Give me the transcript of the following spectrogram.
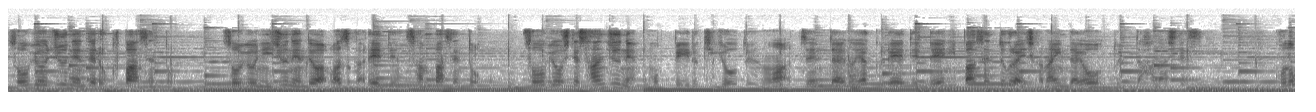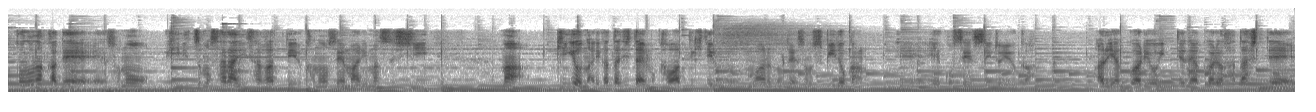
創業10年で6%、創業20年ではわずか0.3%、創業して30年持っている企業というのは全体の約0.02%ぐらいにしかないんだよといった話です。このコロナ禍でその比率もさらに下がっている可能性もありますし、まあ、企業の在り方自体も変わってきている部分もあるので、そのスピード感、えー、栄枯盛衰というか、ある役割を、一定の役割を果たして、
